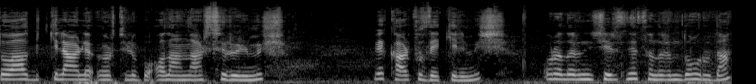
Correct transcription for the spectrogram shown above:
Doğal bitkilerle örtülü bu alanlar sürülmüş ve karpuz ekilmiş. Oraların içerisine sanırım doğrudan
